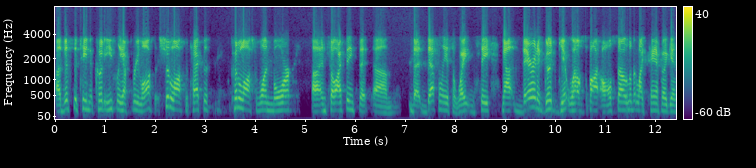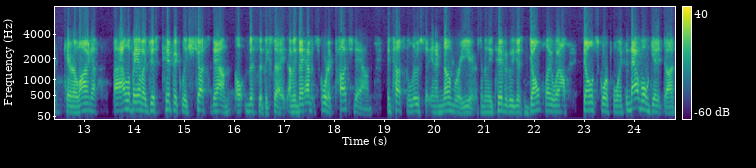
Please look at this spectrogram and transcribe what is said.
Uh, this is a team that could easily have three losses. Should have lost to Texas. Could have lost one more. Uh, and so I think that um, that definitely it's a wait and see. Now they're in a good get well spot also, a little bit like Tampa against Carolina. Uh, Alabama just typically shuts down Mississippi State. I mean, they haven't scored a touchdown in Tuscaloosa in a number of years. I mean, they typically just don't play well, don't score points, and that won't get it done.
